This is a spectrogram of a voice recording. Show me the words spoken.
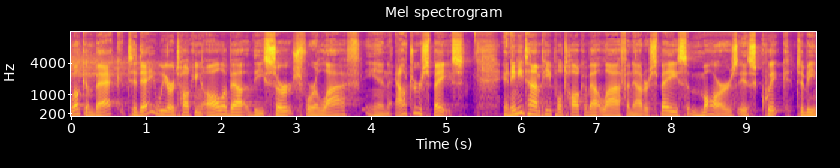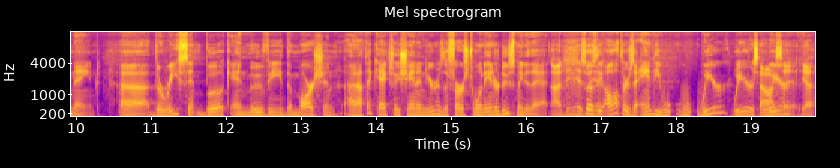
Welcome back. Today we are talking all about the search for life in outer space. And anytime people talk about life in outer space, Mars is quick to be named. Uh, the recent book and movie, The Martian, and I think actually Shannon, you're the first one to introduce me to that. I did, So, as man. the authors, Andy Weir. Weir is how I say it, yeah.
